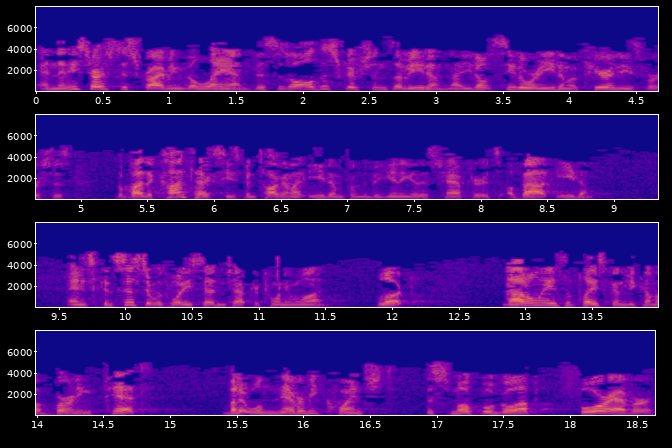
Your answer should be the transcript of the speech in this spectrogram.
And then he starts describing the land. This is all descriptions of Edom. Now, you don't see the word Edom appear in these verses, but by the context, he's been talking about Edom from the beginning of this chapter. It's about Edom. And it's consistent with what he said in chapter 21. Look, not only is the place going to become a burning pit, but it will never be quenched. The smoke will go up forever,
